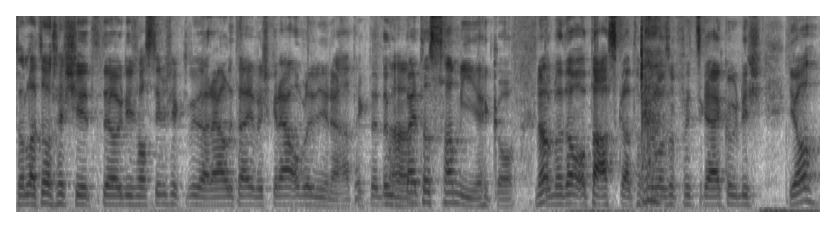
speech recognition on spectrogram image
tohleto řešit, tyjo, když vlastně všechny ta realita je veškerá ovlivněná, tak to je to Aha. úplně to samý, jako, no. Tohle ta otázka, ta filozofická, jako když, jo,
